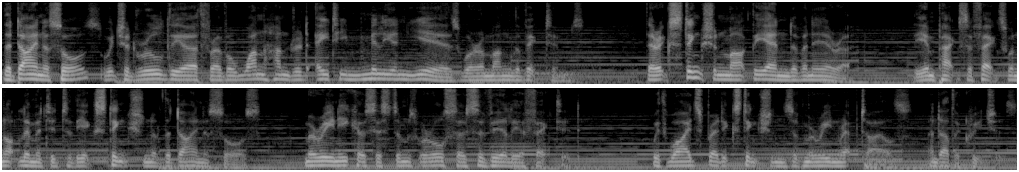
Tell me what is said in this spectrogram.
The dinosaurs, which had ruled the Earth for over 180 million years, were among the victims. Their extinction marked the end of an era. The impact's effects were not limited to the extinction of the dinosaurs. Marine ecosystems were also severely affected. with widespread extinctions of marine reptiles and other creatures.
